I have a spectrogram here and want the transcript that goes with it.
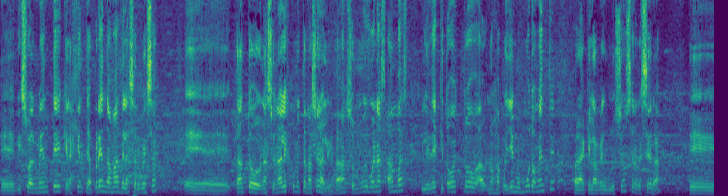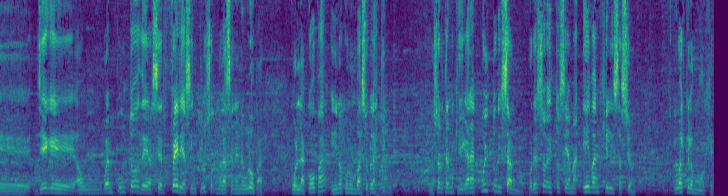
eh, visualmente que la gente aprenda más de la cerveza eh, tanto nacionales como internacionales. ¿ah? Son muy buenas ambas y la idea es que todo esto ah, nos apoyemos mutuamente para que la revolución cervecera eh, llegue a un buen punto de hacer ferias incluso como lo hacen en Europa, con la copa y no con un vaso plástico. Nosotros tenemos que llegar a culturizarnos, por eso esto se llama evangelización, igual que los monjes.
